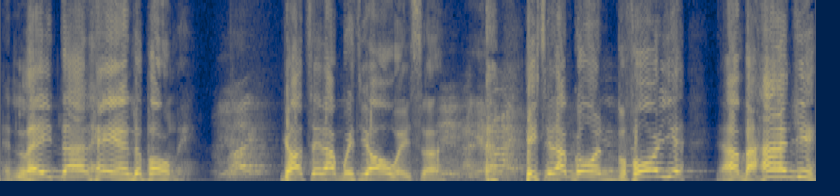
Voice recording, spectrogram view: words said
and laid thine hand upon me. God said, I'm with you always, son. He said, I'm going before you, I'm behind you.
